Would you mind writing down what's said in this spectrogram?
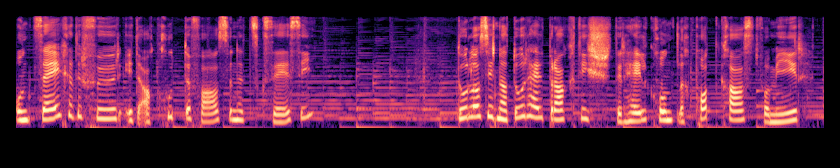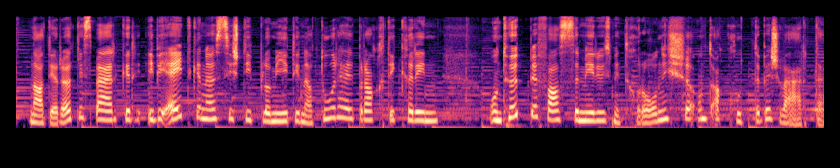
und Zeichen dafür in den akuten Phasen zu sehen sind? Du hörst Naturheilpraktisch, der heilkundliche Podcast von mir, Nadja Rötlisberger. Ich bin eidgenössisch diplomierte Naturheilpraktikerin und heute befassen wir uns mit chronischen und akuten Beschwerden.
